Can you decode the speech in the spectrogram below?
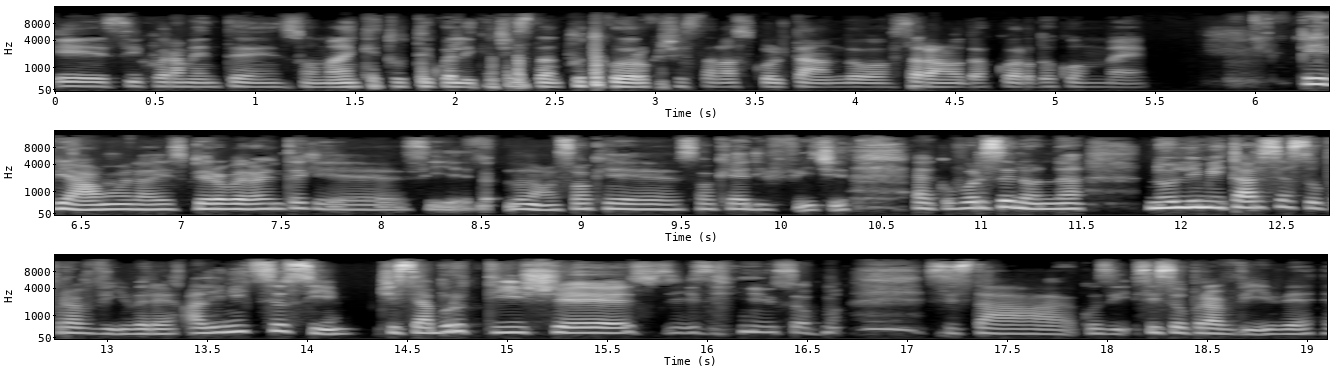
e sicuramente, insomma, anche tutti quelli che ci stanno, tutti coloro che ci stanno ascoltando saranno d'accordo con me. Speriamo, dai, spero veramente che sì, no, so che, so che è difficile. Ecco, forse non, non limitarsi a sopravvivere. All'inizio sì, ci si abbruttisce, sì, sì, insomma, si sta così, si sopravvive.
